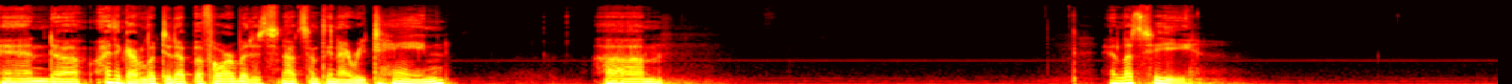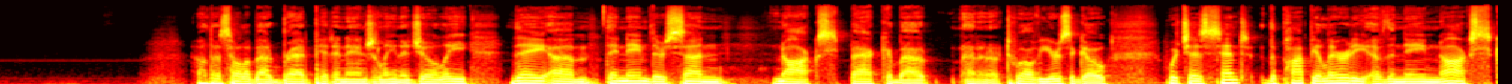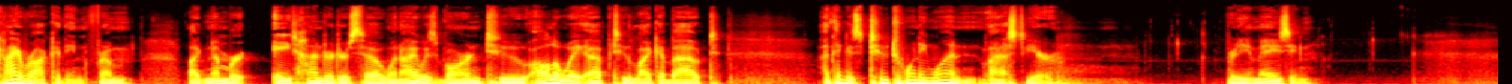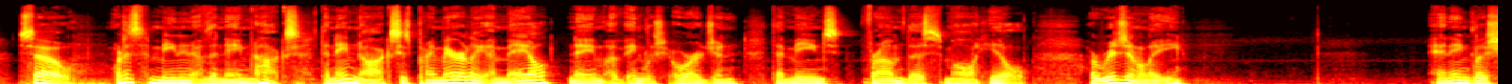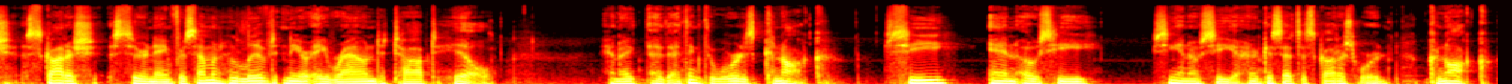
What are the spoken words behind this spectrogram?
And uh, I think I've looked it up before, but it's not something I retain. Um, and let's see. Oh, that's all about Brad Pitt and Angelina Jolie. They um, they named their son Knox back about I don't know twelve years ago which has sent the popularity of the name Knox skyrocketing from like number 800 or so when I was born to all the way up to like about, I think it's 221 last year. Pretty amazing. So, what is the meaning of the name Knox? The name Knox is primarily a male name of English origin that means from the small hill originally an English Scottish surname for someone who lived near a round topped hill. And I, I, I think the word is Knock. C N O C C N O C. I guess that's a Scottish word. Knock.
